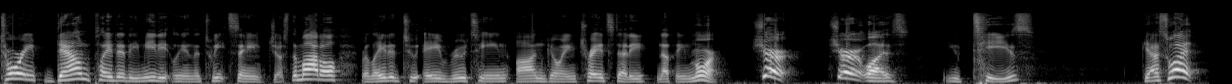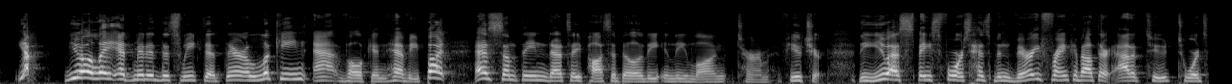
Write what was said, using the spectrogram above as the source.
Tory downplayed it immediately in the tweet saying, just the model related to a routine ongoing trade study, nothing more. Sure, Sure it was, you tease. Guess what? Yep, ULA admitted this week that they're looking at Vulcan Heavy, but as something that's a possibility in the long-term future. The U.S. Space Force has been very frank about their attitude towards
